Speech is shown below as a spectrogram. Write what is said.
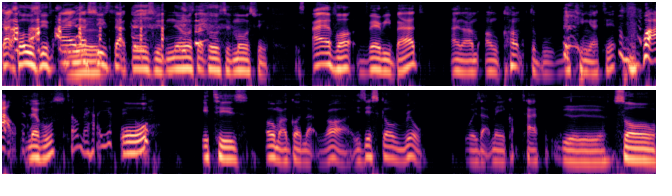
That goes with eyelashes, that goes with nails, that goes with most things. It's either very bad and I'm uncomfortable looking at it, Wow. levels, Tell me how you feel. or it is, oh my God, like, rah, is this girl real? Or is that makeup type of yeah, yeah, yeah. So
